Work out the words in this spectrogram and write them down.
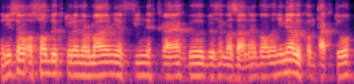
to nie są osoby, które normalnie w innych krajach byłyby wymazane, bo one nie miały kontaktu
